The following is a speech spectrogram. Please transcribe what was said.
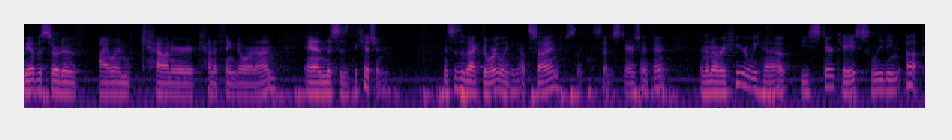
We have a sort of island counter kind of thing going on, and this is the kitchen. This is the back door leading outside, just like a set of stairs right there. And then over here we have the staircase leading up.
